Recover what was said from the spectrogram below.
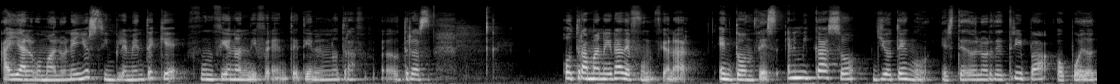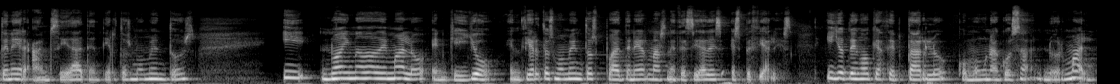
hay algo malo en ellos, simplemente que funcionan diferente, tienen otra, otras, otra manera de funcionar. Entonces, en mi caso, yo tengo este dolor de tripa o puedo tener ansiedad en ciertos momentos y no hay nada de malo en que yo en ciertos momentos pueda tener unas necesidades especiales y yo tengo que aceptarlo como una cosa normal.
